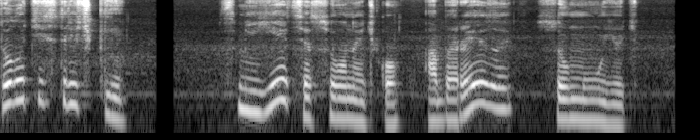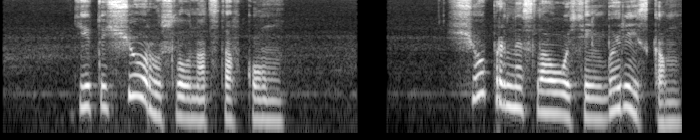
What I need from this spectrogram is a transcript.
золоті стрічки. Сміється сонечко, а берези сумують. Діти, що росло над ставком? Що принесла осінь берізкам?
